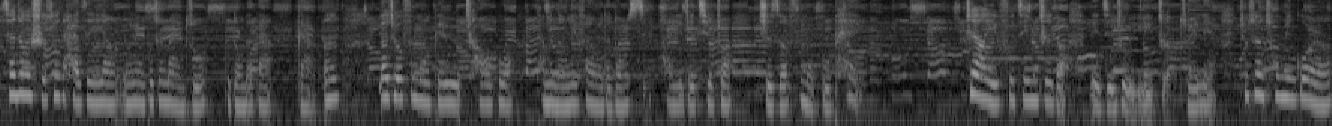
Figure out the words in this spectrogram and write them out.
像这个十岁的孩子一样，永远不知满足，不懂得感感恩，要求父母给予超过他们能力范围的东西，还理直气壮指责父母不配。这样一副精致的利己主义者嘴脸，就算聪明过人，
